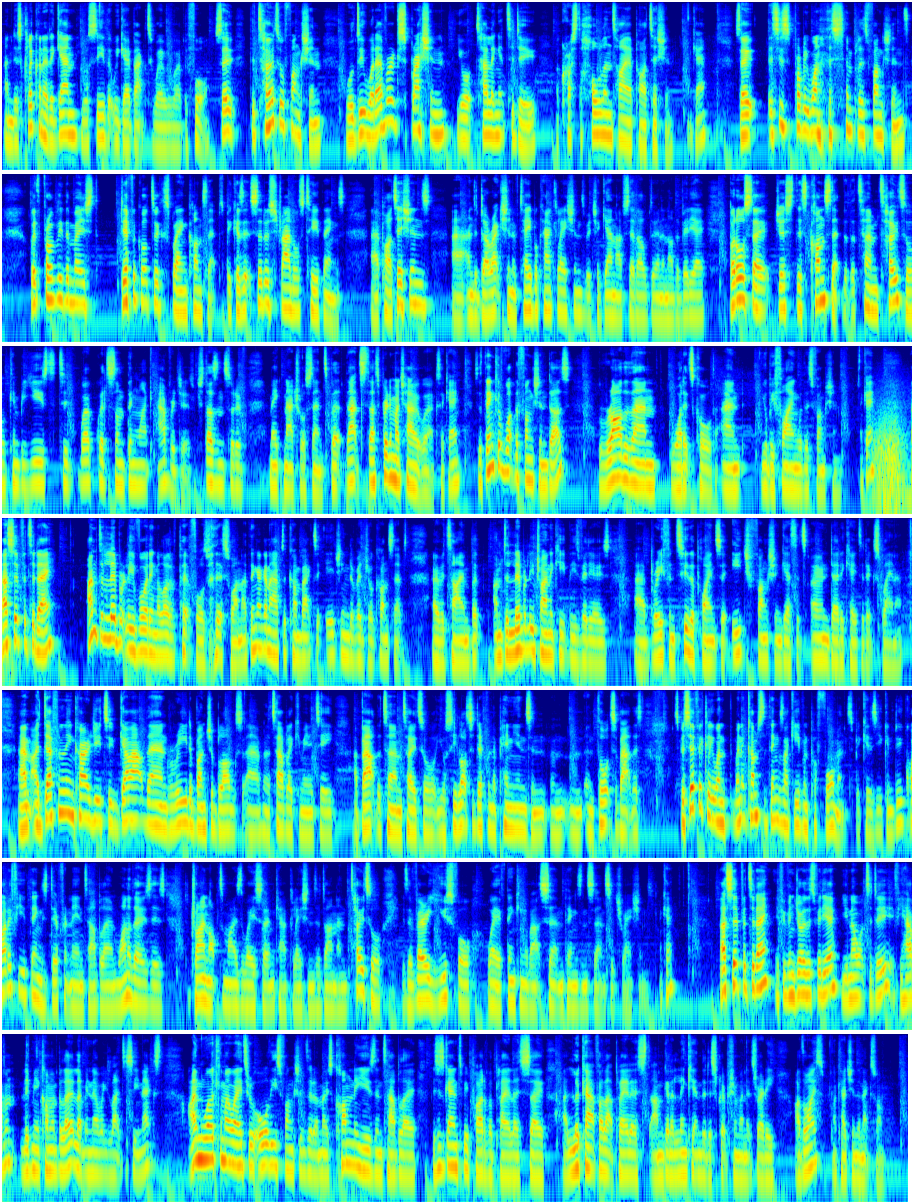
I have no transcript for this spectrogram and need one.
and just click on it again, you'll see that we go back to where we were before. So the total function will do whatever expression you're telling it to do across the whole entire partition. Okay, so this is probably one of the simplest functions with probably the most difficult to explain concepts because it sort of straddles two things, uh, partitions uh, and the direction of table calculations, which again, I've said I'll do in another video, but also just this concept that the term total can be used to work with something like averages, which doesn't sort of make natural sense, but that's, that's pretty much how it works. Okay. So think of what the function does rather than what it's called, and you'll be flying with this function. Okay. That's it for today. I'm deliberately avoiding a lot of pitfalls with this one. I think I'm going to have to come back to each individual concept over time, but I'm deliberately trying to keep these videos uh, brief and to the point so each function gets its own dedicated explainer. Um, I definitely encourage you to go out there and read a bunch of blogs uh, from the Tableau community about the term total. You'll see lots of different opinions and, and, and thoughts about this specifically when when it comes to things like even performance because you can do quite a few things differently in Tableau and one of those is to try and optimize the way certain calculations are done. And total is a very useful way of thinking about certain things in certain situations okay? That's it for today. If you've enjoyed this video you know what to do. If you haven't leave me a comment below. Let me know what you'd like to see next I'm working my way through all these functions that are most commonly used in Tableau. This is going to be part of a playlist, so uh, look out for that playlist. I'm going to link it in the description when it's ready. Otherwise, I'll catch you in the next one.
